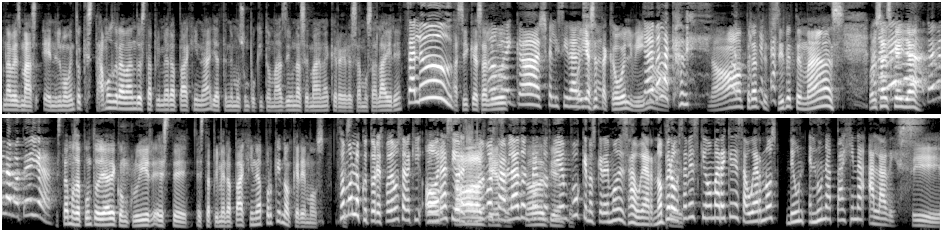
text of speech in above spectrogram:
una vez más, en el momento que estamos grabando esta primera página, ya tenemos un poquito más de una semana que regresamos al aire. ¡Salud! Así que salud. Oh my gosh, felicidades. Oye, ya se te acabó el vino. Ya me la acabé. No, espérate, sírvete más. Bueno, ¿sabes qué? Ya Tráeme la botella. estamos a punto ya de concluir este, esta primera página. ¿Por qué no queremos? Somos locutores, podemos estar aquí horas y horas. todo el hemos tiempo, hablado en tanto tiempo. tiempo. que nos queremos desahogar, ¿no? Pero Sí. ¿sabes qué, Omar? Hay que desahogarnos de un, en una página a la vez. Sí,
